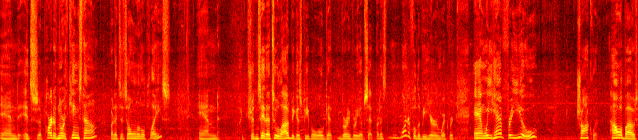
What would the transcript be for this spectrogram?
And it's a part of North Kingstown, but it's its own little place. And I shouldn't say that too loud because people will get very, very upset. But it's wonderful to be here in Wickford. And we have for you chocolate. How about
